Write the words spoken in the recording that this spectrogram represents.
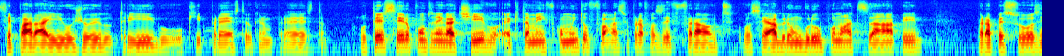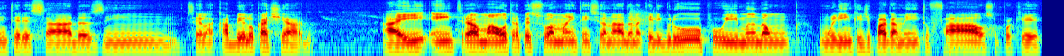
separar aí o joio do trigo, o que presta e o que não presta. O terceiro ponto negativo é que também ficou muito fácil para fazer fraude. Você abre um grupo no WhatsApp para pessoas interessadas em, sei lá, cabelo cacheado. Aí entra uma outra pessoa mal intencionada naquele grupo e manda um, um link de pagamento falso, porque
